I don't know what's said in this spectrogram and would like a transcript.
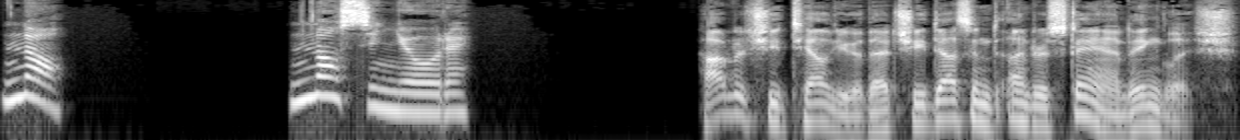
No. No, signore. How did she tell you that she doesn't understand English?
